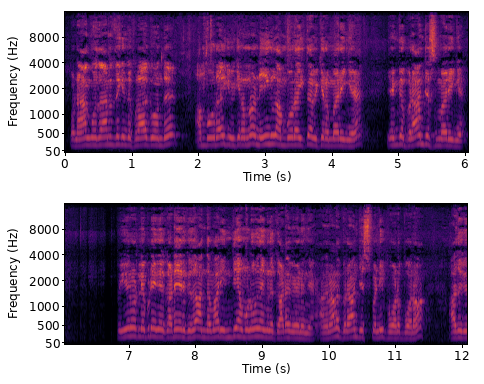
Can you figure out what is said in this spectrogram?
இப்போ நாங்கள் உதாரணத்துக்கு இந்த ஃப்ராக் வந்து ஐம்பது ரூபாய்க்கு விற்கிறோம்னா நீங்களும் ஐம்பது ரூபாய்க்கு தான் விற்கிற மாதிரிங்க. எங்கள் பிரான்ச்சஸ் மாதிரிங்க. இப்போ ஈரோட்டில் எப்படி எங்கள் கடை இருக்குதோ அந்த மாதிரி இந்தியா முழுவதும் எங்களுக்கு கடை வேணுங்க. அதனால் பிரான்ச்சஸ் பண்ணி போட போகிறோம் அதுக்கு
